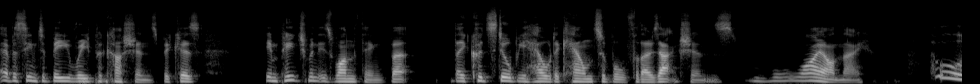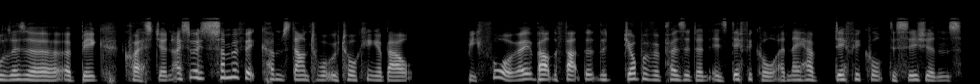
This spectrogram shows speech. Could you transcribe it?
ever seem to be repercussions? Because impeachment is one thing, but they could still be held accountable for those actions. Why aren't they? Oh, there's a, a big question. I suppose some of it comes down to what we're talking about before, right? About the fact that the job of a president is difficult and they have difficult decisions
